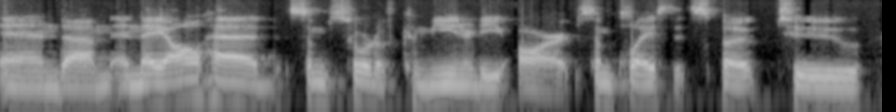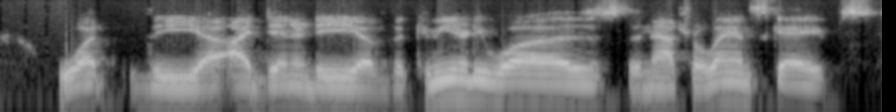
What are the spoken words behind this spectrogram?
And, um, and they all had some sort of community art, some place that spoke to what the uh, identity of the community was, the natural landscapes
